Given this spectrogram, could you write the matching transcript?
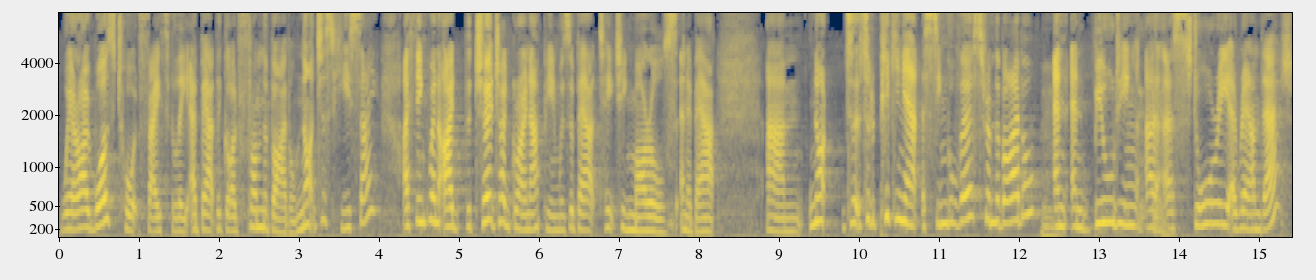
where I was taught faithfully about the God from the Bible, not just hearsay. I think when I the church I'd grown up in was about teaching morals and about um, not sort of picking out a single verse from the Bible mm. and, and building a, a story around that.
